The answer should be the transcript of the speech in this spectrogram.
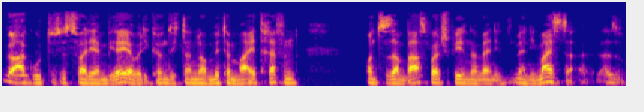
ja gut, das ist zwar die NBA, aber die können sich dann noch Mitte Mai treffen und zusammen Basketball spielen, dann werden die, werden die Meister. Also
